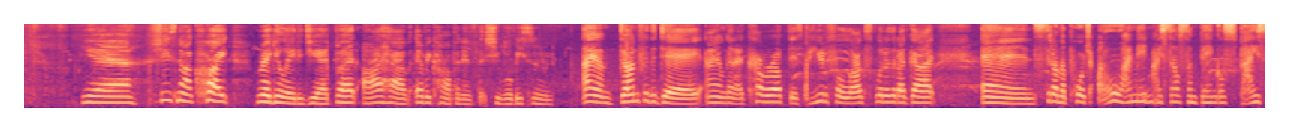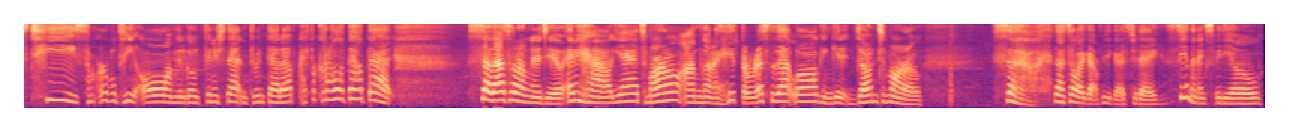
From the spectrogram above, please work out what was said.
Yeah, she's not quite regulated yet, but I have every confidence that she will be soon. I am done for the day. I am going to cover up this beautiful log splitter that I've got and sit on the porch. Oh, I made myself some Bengal spice tea, some herbal tea. Oh, I'm going to go finish that and drink that up. I forgot all about that. So that's what I'm going to do. Anyhow, yeah, tomorrow I'm going to hit the rest of that log and get it done tomorrow. So that's all I got for you guys today. See you in the next video.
